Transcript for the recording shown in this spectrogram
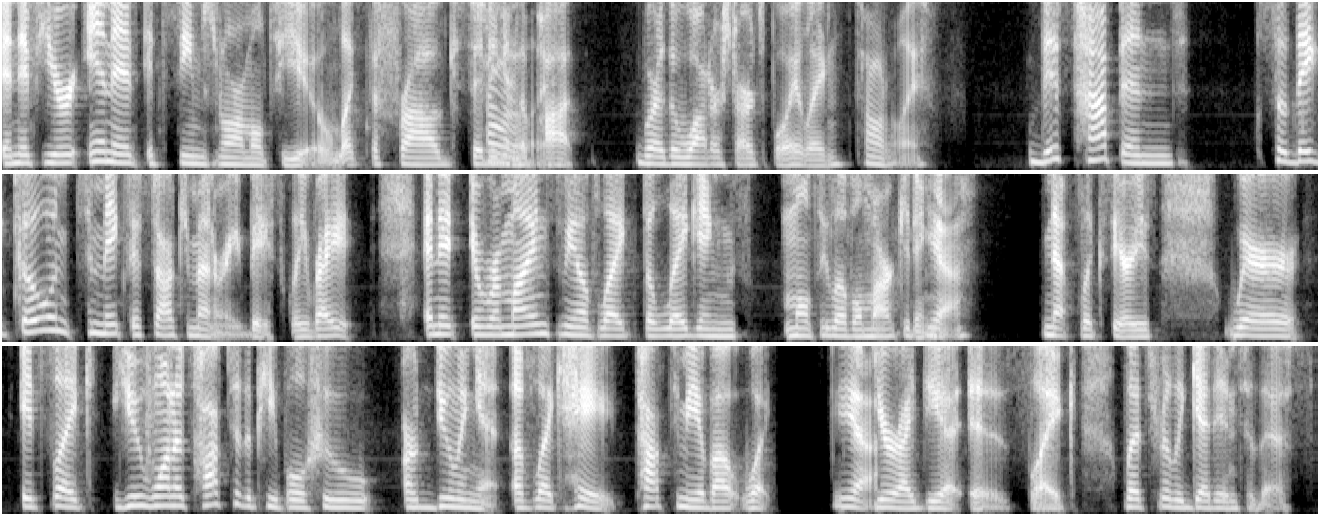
And if you're in it, it seems normal to you, like the frog sitting in the pot where the water starts boiling. Totally. This happened. So they go in to make this documentary, basically, right? And it, it reminds me of like the leggings multi level marketing Yeah. Netflix series where it's like you want to talk to the people who are doing it of like, hey, talk to me about what Yeah. your idea is. Like, let's really get into this.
